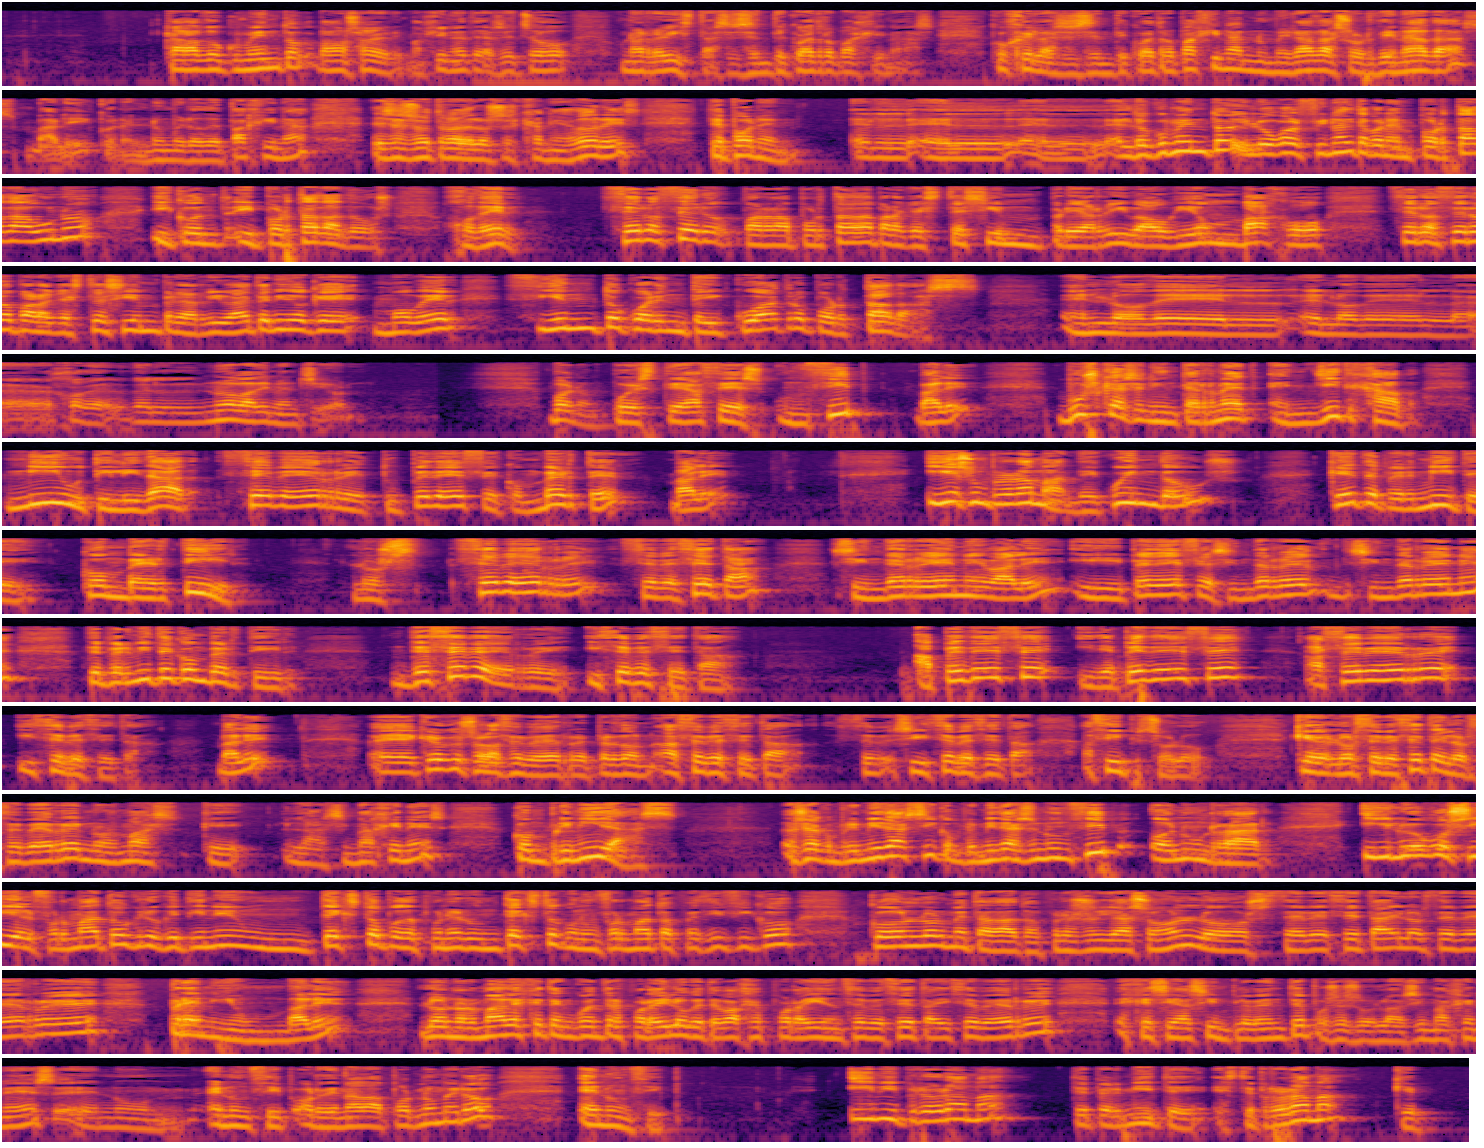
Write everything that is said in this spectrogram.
cada documento, vamos a ver, imagínate, has hecho una revista, 64 páginas. Coge las 64 páginas numeradas, ordenadas, ¿vale? Con el número de página. Esa es otra de los escaneadores. Te ponen el, documento y luego al final te ponen portada 1 y, y portada 2. Joder, 00 para la portada para que esté siempre arriba o guion bajo 00 para que esté siempre arriba. He tenido que mover 144 portadas en lo del, en lo del, eh, joder, del nueva dimensión. Bueno, pues te haces un zip, ¿vale? Buscas en internet, en GitHub, mi utilidad CBR, tu PDF Converter, ¿vale? Y es un programa de Windows que te permite convertir los CBR, CBZ, sin DRM, ¿vale? Y PDF sin, sin DRM, te permite convertir de CBR y CBZ a PDF y de PDF a CBR y CBZ, ¿vale? Eh, creo que solo a CBR, perdón, a CBZ, sí, CBZ, a zip solo. Que los CBZ y los CBR no es más que las imágenes comprimidas o sea, comprimidas, sí, comprimidas en un zip o en un RAR. Y luego sí, el formato creo que tiene un texto, puedes poner un texto con un formato específico con los metadatos, pero eso ya son los CBZ y los CBR premium, ¿vale? Lo normal es que te encuentres por ahí, lo que te bajes por ahí en CBZ y CBR es que sea simplemente, pues eso, las imágenes en un, en un zip, ordenada por número en un zip. Y mi programa te permite, este programa,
